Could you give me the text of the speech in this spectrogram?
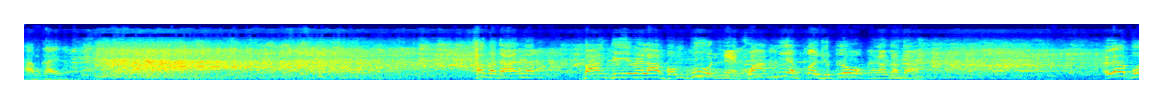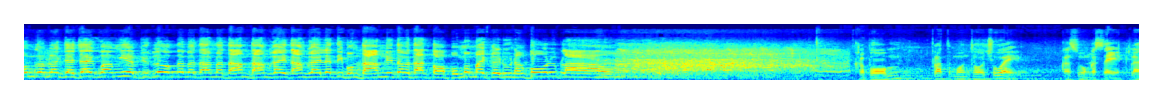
ถามใครครับท่านประธานครับ บางทีเวลาผมพูดเนี่ย ความเงียบก็หยุดโลกนะครับท่านประธานแล้วผมกำลังจะใช้ความเงียบหยุดโลกท่านประธานมาถามถามใครถามใครแล้วที่ผมถามนี่ท่านประธานตอบผมว่าไม่เคยดูหนังโป๊หรือเปล่า กระผมรัฐมนตรีช่วยกระทรวงเกษตรและ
